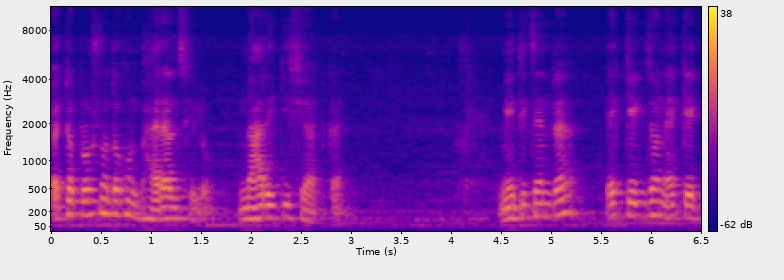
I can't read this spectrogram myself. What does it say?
একটা প্রশ্ন তখন ভাইরাল ছিল, নারী কিসে আটকায়? নেটিজেনরা এক একজন এক এক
